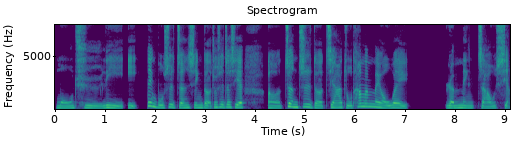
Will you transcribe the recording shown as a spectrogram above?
谋取利益，并不是真心的。就是这些呃政治的家族，他们没有为人民着想，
